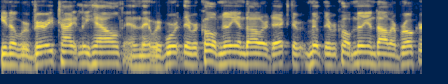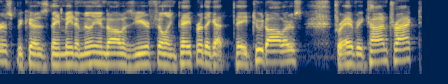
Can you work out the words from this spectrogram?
you know, were very tightly held, and they were they were called million dollar decks. They were, they were called million dollar brokers because they made a million dollars a year filling paper. They got paid $2 for every contract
